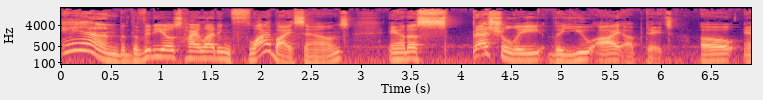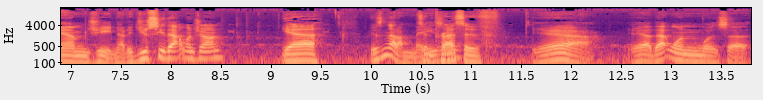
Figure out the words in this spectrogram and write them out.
and the videos highlighting flyby sounds, and especially the UI updates. OMG! Now, did you see that one, John? Yeah, Isn't that it's amazing? impressive. Yeah, yeah, that one was uh,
